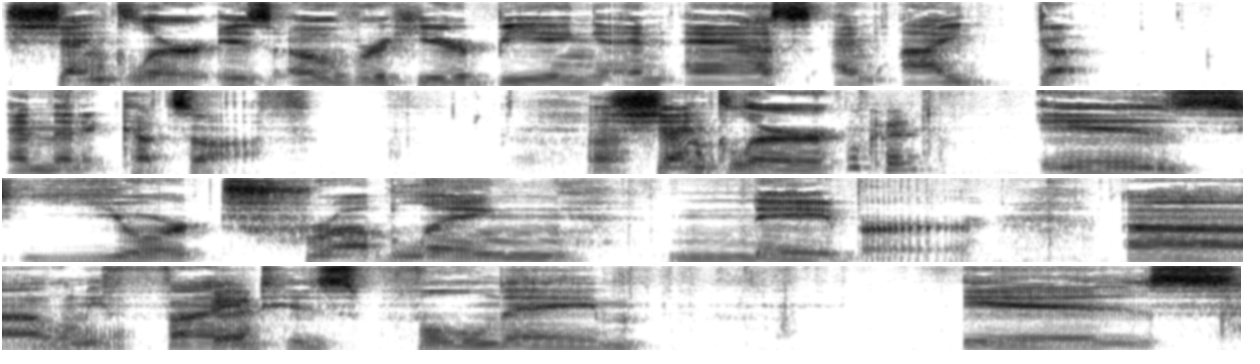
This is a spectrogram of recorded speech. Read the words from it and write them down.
Schenkler is over here being an ass and I do and then it cuts off. Schenkler Okay. is your troubling neighbor. Uh, let me find okay. his full name. Is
